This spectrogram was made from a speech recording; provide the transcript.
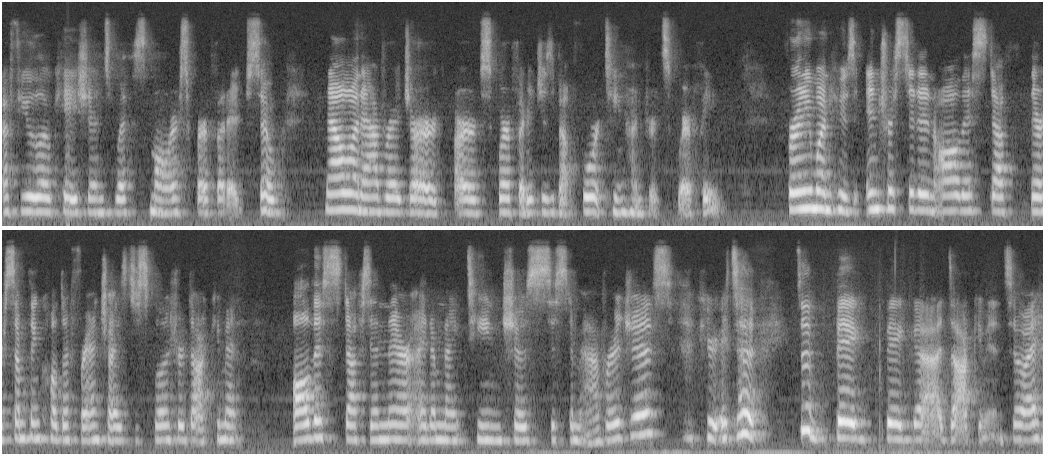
a few locations with smaller square footage. So now on average, our, our square footage is about 1,400 square feet for anyone who's interested in all this stuff, there's something called a franchise disclosure document. All this stuff's in there. Item 19 shows system averages. It's a it's a big big uh, document, so I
